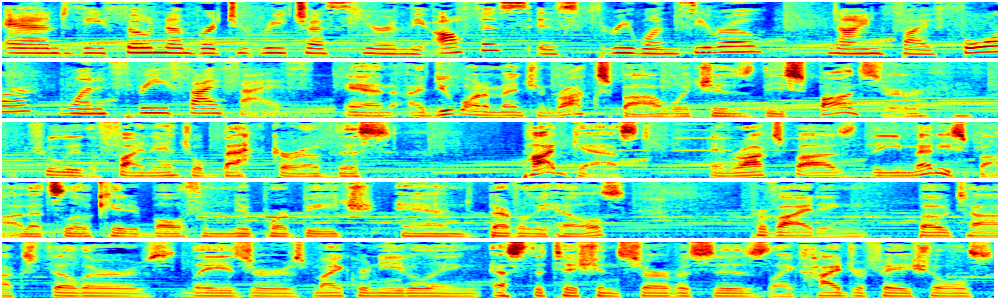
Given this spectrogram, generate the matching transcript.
and the phone number to reach us here in the office is 310-954-1355. And I do want to mention Rock Spa, which is the sponsor, truly the financial backer of this podcast. And Rock Spa is the Medi Spa that's located both in Newport Beach and Beverly Hills, providing Botox, fillers, lasers, microneedling, esthetician services like hydrofacials.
